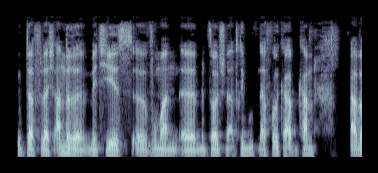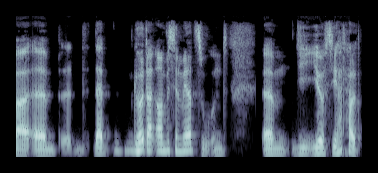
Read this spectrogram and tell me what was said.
Gibt da vielleicht andere Metiers, äh, wo man äh, mit solchen Attributen Erfolg haben kann. Aber äh, da gehört halt noch ein bisschen mehr zu. Und ähm, die UFC hat halt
